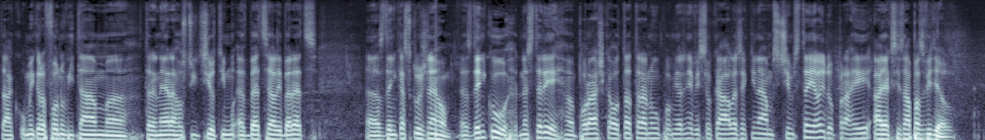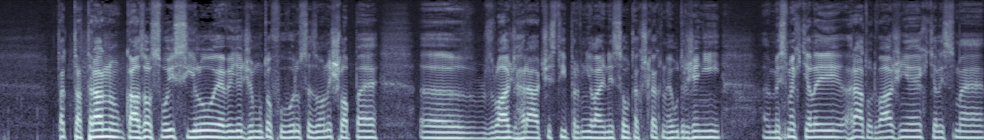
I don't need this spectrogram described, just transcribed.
Tak u mikrofonu vítám eh, trenéra hostujícího týmu FBC Liberec eh, Zdeňka Skružného. Zdeňku, dnes tedy porážka od Tatranu poměrně vysoká, ale řekni nám, s čím jste jeli do Prahy a jak si zápas viděl? Tak Tatran ukázal svoji sílu, je vidět, že mu to v úvodu sezóny šlape, eh, zvlášť hráči z té první liny jsou takřka neudržení. My jsme chtěli hrát odvážně, chtěli jsme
